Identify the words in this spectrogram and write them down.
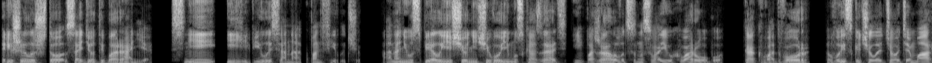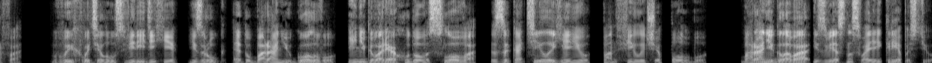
решила, что сойдет и баранья. С ней и явилась она к Панфилычу. Она не успела еще ничего ему сказать и пожаловаться на свою хворобу, как во двор выскочила тетя Марфа, выхватила у свиридихи из рук эту баранью голову и, не говоря худого слова, закатила ею Панфилыча по лбу. Баранья голова известна своей крепостью,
